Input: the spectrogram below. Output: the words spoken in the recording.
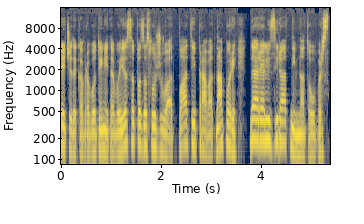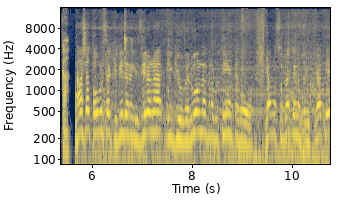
рече дека вработените во ЈСП заслужуваат плати и прават напори да ја реализираат нивната обврска. Нашата обврска ќе биде реализирана и ги уверуваме вработените во јавно собраќање на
